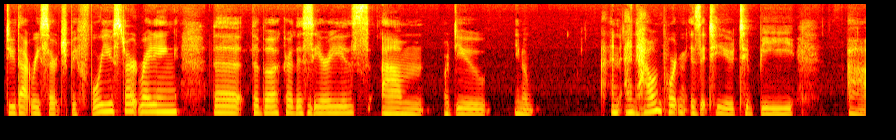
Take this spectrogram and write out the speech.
do that research before you start writing the the book or the mm-hmm. series, um, or do you, you know, and and how important is it to you to be uh,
